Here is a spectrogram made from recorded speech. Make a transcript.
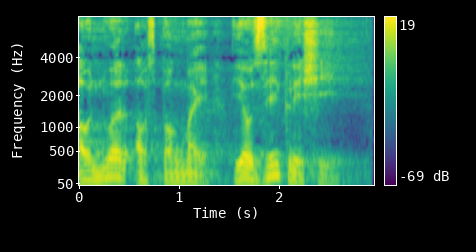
او نور او سپوږمۍ یو ځای کړی شي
